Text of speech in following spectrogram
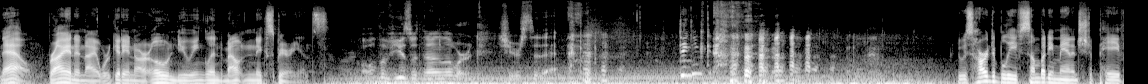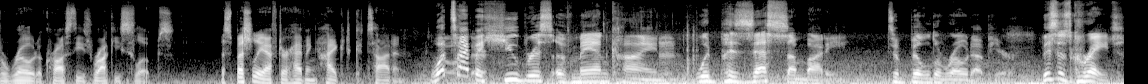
Now, Brian and I were getting our own New England mountain experience. All the views with none of the work. Cheers to that. Ding! It was hard to believe somebody managed to pave a road across these rocky slopes, especially after having hiked Katahdin. What type of hubris of mankind hmm. would possess somebody to build a road up here? This is great,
